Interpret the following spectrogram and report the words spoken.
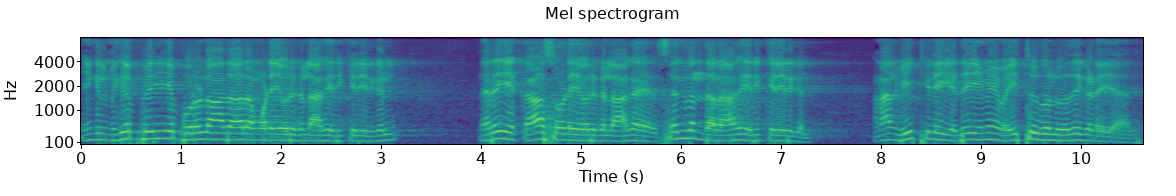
நீங்கள் மிகப்பெரிய பொருளாதாரம் உடையவர்களாக இருக்கிறீர்கள். நிறைய காசுடையவர்களாக செல்வந்தராக இருக்கிறீர்கள். ஆனால் வீட்டிலே எதையுமே வைத்துக் கொள்வது கிடையாது.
